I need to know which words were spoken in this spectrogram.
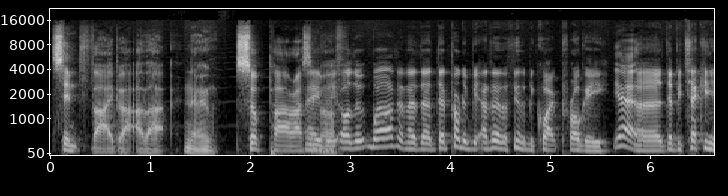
synth vibe out of that. You know, subpar Asimov. Maybe. Or the, well, I don't know. They'd, they'd probably be. I don't. I think they'd be quite proggy. Yeah. Uh, they'd be taking.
